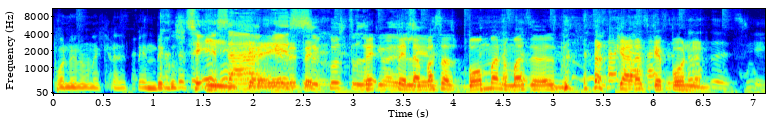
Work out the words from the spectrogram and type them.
ponen una cara de pendejos. Sí, exacto, increíble. eso Te- es justo lo te, que iba a te la decir. pasas bomba nomás de ver las caras que ponen. Sí.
